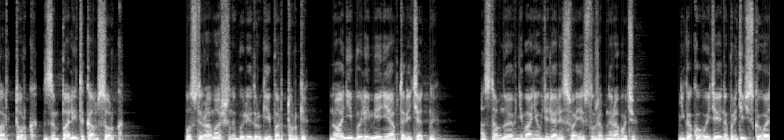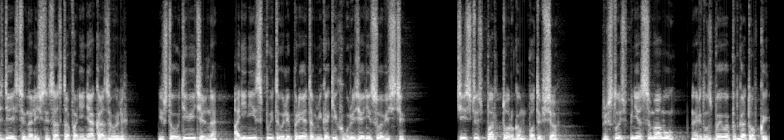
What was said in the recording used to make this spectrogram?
Порторг, замполит комсорг. После Ромашины были и другие порторги, но они были менее авторитетны. Основное внимание уделяли своей служебной работе. Никакого идейно-политического воздействия на личный состав они не оказывали. И что удивительно, они не испытывали при этом никаких угрызений совести. Числюсь порторгом, вот и все. Пришлось мне самому, наряду с боевой подготовкой,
